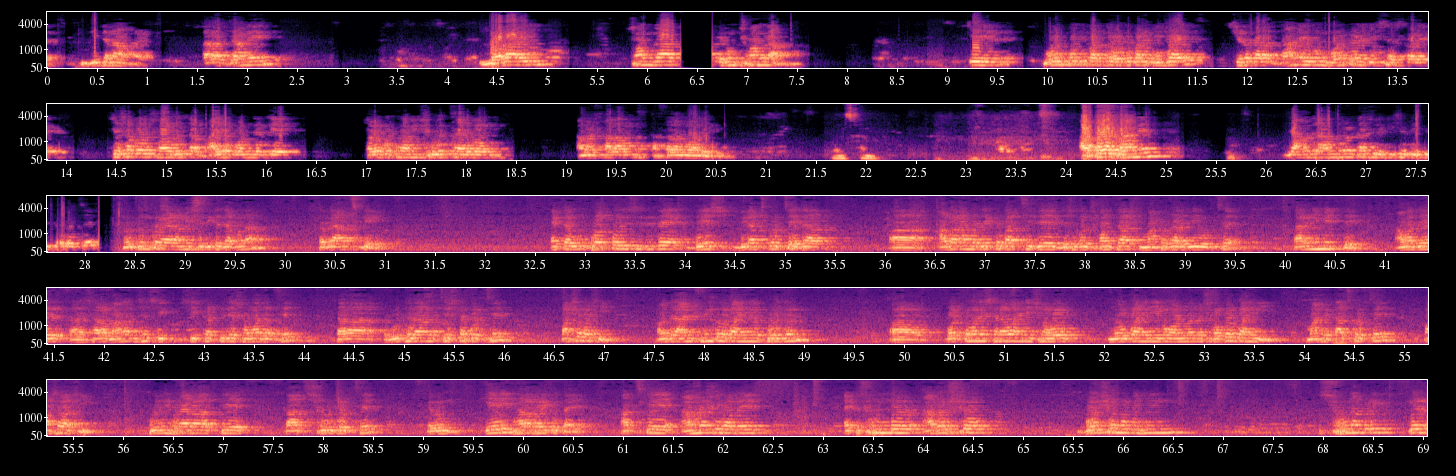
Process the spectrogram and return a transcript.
দিতে না হয়। তারা জানে লড়াই, সংঘাত এবং সংগ্রাম এর মূল প্রতিপাদ্য হতে পারে বিজয়, সেটা তারা জানে এবং মনে প্রাণে বিশ্বাস করে। সে সকল সহযোগিতা ভাই ও বোনদেরকে সর্বপ্রথম আমি শুভেচ্ছা এবং আমার সালাম, আসসালামু আলাইকুম। আপনারা জানেন যে আমাদের আন্দোলনটা আসলে কিসের ভিত্তিতে হয়েছে? নতুন করে আমি সেদিকে যাব না। তবে আজকে একটা উৎপল পরিস্থিতিতে দেশ বিরাজ করছে, এটা আবার আমরা দেখতে পাচ্ছি যে যে সকল সন্ত্রাস মাথা দ্বারা দিয়ে উঠছে, তার নিমিত্তে আমাদের সারা বাংলাদেশের শিক্ষার্থীদের সমাজ আছে, তারা রুখে দাঁড়ানোর চেষ্টা করছে। পাশাপাশি আমাদের আইন শৃঙ্খলা বাহিনীর প্রয়োজন বর্তমানে সেনাবাহিনী সহ নৌবাহিনী এবং অন্যান্য সকল বাহিনী মাঠে কাজ করছে। পাশাপাশি পুলিশ ভাইরা আজকে কাজ শুরু করছে এবং এরই ধারাবাহিকতায় আজকে আমরা কীভাবে একটা সুন্দর আদর্শ বৈষম্যবিহীন সুনাগরিকের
